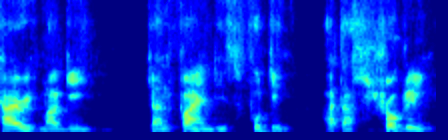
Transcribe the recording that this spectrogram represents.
Tyreek Magee can find his footing at a struggling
